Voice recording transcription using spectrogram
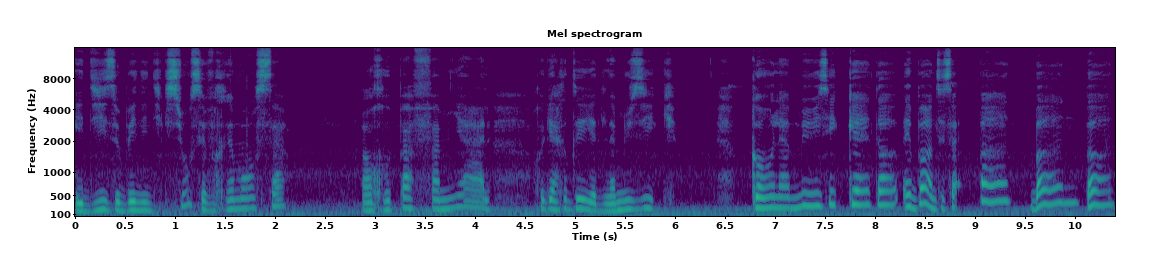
Et disent bénédiction, c'est vraiment ça. Un repas familial. Regardez, il y a de la musique. Quand la musique est, bonne, c'est ça. Bonne, bonne, bonne.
